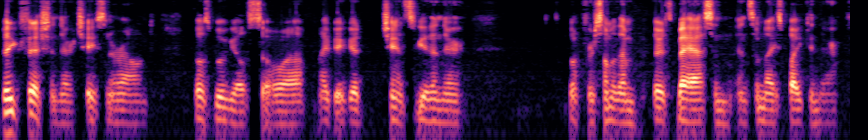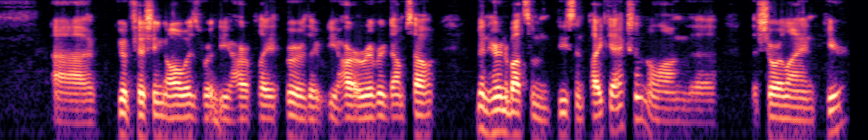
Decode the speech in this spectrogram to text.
big fish in there chasing around those bluegills. So uh, might be a good chance to get in there, look for some of them. There's bass and, and some nice pike in there. Uh, good fishing always where the Yahara, play, the Yahara River dumps out. Been hearing about some decent pike action along the, the shoreline here.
